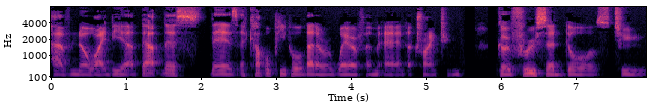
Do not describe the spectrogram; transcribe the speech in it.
have no idea about this, there's a couple people that are aware of them and are trying to go through said doors to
